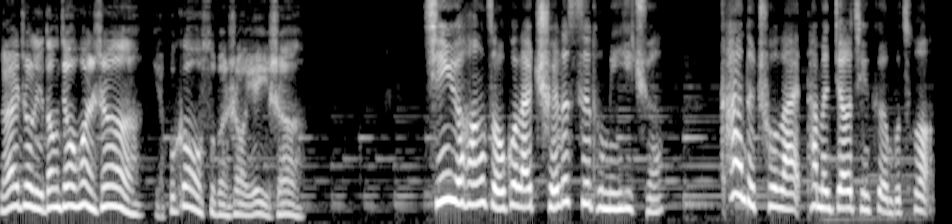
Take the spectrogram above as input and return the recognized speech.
来这里当交换生也不告诉本少爷一声。秦宇航走过来捶了司徒明一拳，看得出来他们交情很不错。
